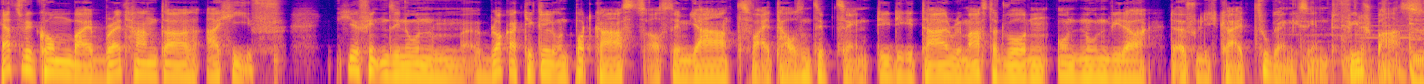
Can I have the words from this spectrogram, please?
Herzlich willkommen bei Brett Hunter Archiv. Hier finden Sie nun Blogartikel und Podcasts aus dem Jahr 2017, die digital remastert wurden und nun wieder der Öffentlichkeit zugänglich sind. Viel Spaß!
